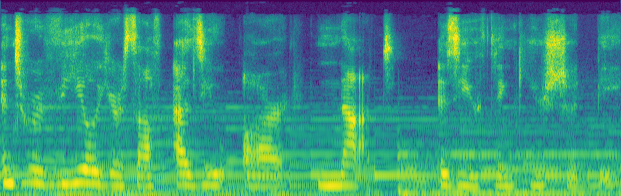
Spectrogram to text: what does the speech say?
and to reveal yourself as you are, not as you think you should be.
